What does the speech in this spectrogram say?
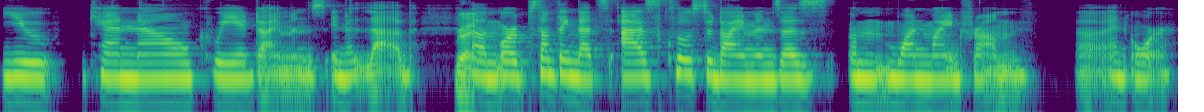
you can now create diamonds in a lab, Right. um, or something that's as close to diamonds as um, one mined from uh, an ore.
